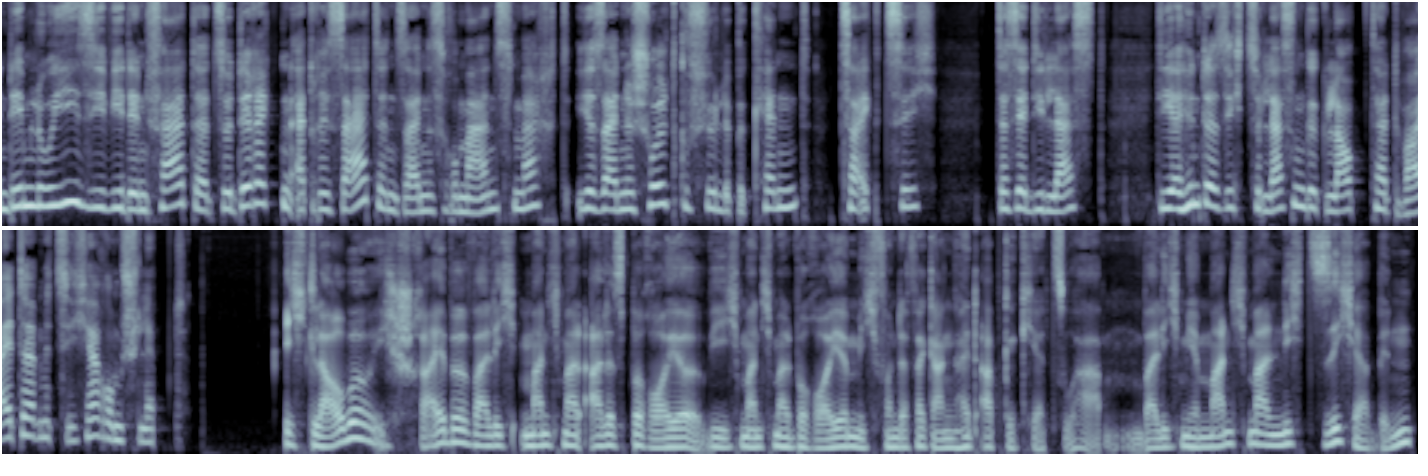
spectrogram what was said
Indem Louis sie wie den Vater zur direkten Adressatin seines Romans macht, ihr seine Schuldgefühle bekennt, zeigt sich, dass er die Last, die er hinter sich zu lassen geglaubt hat, weiter mit sich herumschleppt. Ich glaube, ich schreibe, weil ich manchmal alles bereue, wie ich manchmal bereue, mich von der Vergangenheit abgekehrt zu haben, weil ich mir manchmal nicht sicher bin,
